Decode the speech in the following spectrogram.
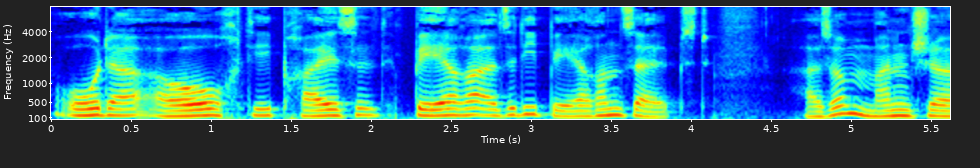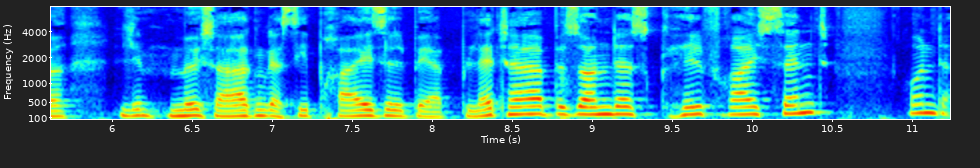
oder auch die Preiselbeere, also die Beeren selbst. Also manche sagen, dass die Preiselbeerblätter besonders hilfreich sind und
